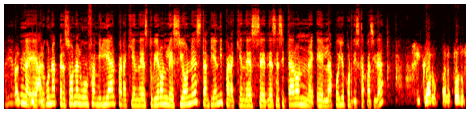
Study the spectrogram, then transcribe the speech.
Eh, ¿Alguna persona, algún familiar para quienes tuvieron lesiones también y para quienes eh, necesitaron el apoyo por discapacidad? Sí, claro, para todos.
